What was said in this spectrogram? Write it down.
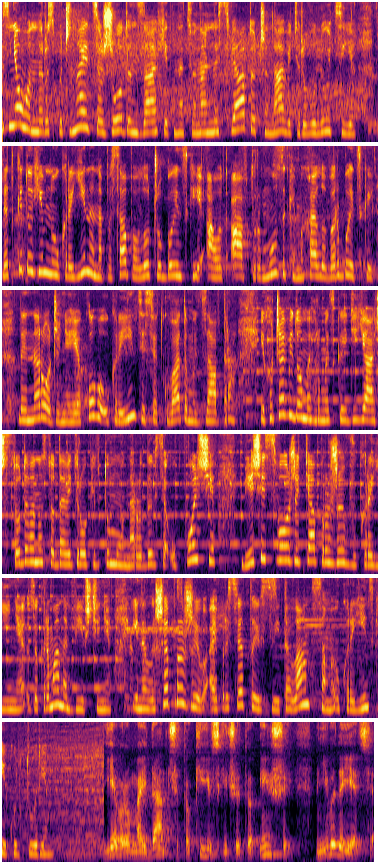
Без нього не розпочинається жоден захід, національне свято чи навіть революції. Рядки до гімну України написав Павло Чубинський, а от автор музики Михайло Вербицький, день народження якого українці святкуватимуть завтра. І хоча відомий громадський діяч 199 років тому народився у Польщі, більшість свого життя прожив в Україні, зокрема на Львівщині. І не лише прожив, а й присвятив свій талант саме українській культурі. Євромайдан, чи то київський, чи то інший, мені видається,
